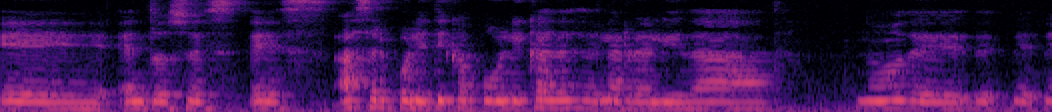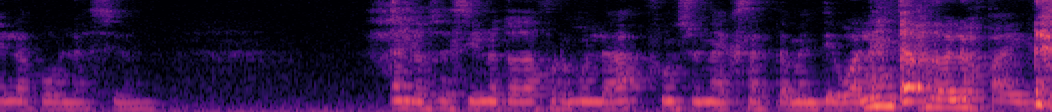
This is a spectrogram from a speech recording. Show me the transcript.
Eh, entonces es hacer política pública desde la realidad ¿no? de, de- de- de la población. Entonces, si no toda fórmula funciona exactamente igual en todos los países.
